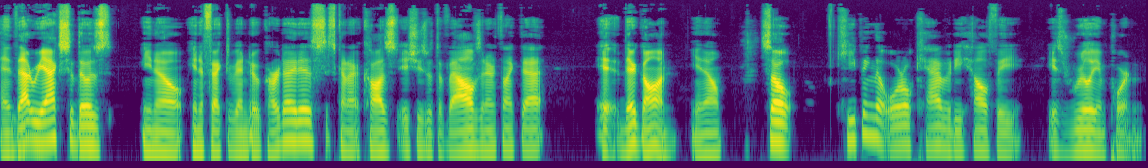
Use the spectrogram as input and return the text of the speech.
And that mm-hmm. reacts to those, you know, infective endocarditis, it's gonna cause issues with the valves and everything like that. It, they're gone. You know, so keeping the oral cavity healthy is really important.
